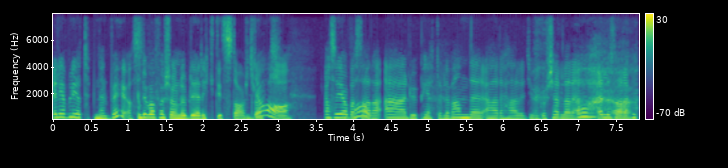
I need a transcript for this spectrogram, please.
eller jag blev typ nervös. Det var första gången du blev riktigt starstruck. Ja. Alltså jag bara Wow. såhär, är du Peter Levander? Är det här Djurgårdskällaren? Oh. Eller, såhär, Ja.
